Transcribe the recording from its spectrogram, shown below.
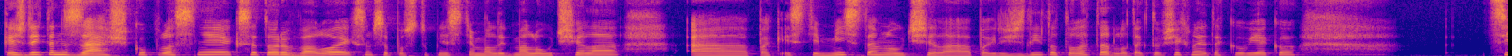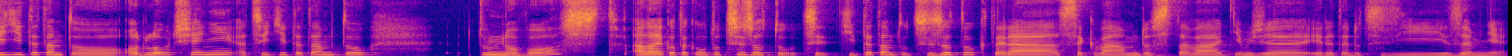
každý ten záškup vlastně, jak se to rvalo, jak jsem se postupně s těma lidma loučila a pak i s tím místem loučila, a pak když zlítlo to letadlo, tak to všechno je takový jako cítíte tam to odloučení a cítíte tam tu tu novost, ale jako takovou tu cizotu. Cítíte tam tu cizotu, která se k vám dostává tím, že jedete do cizí země.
